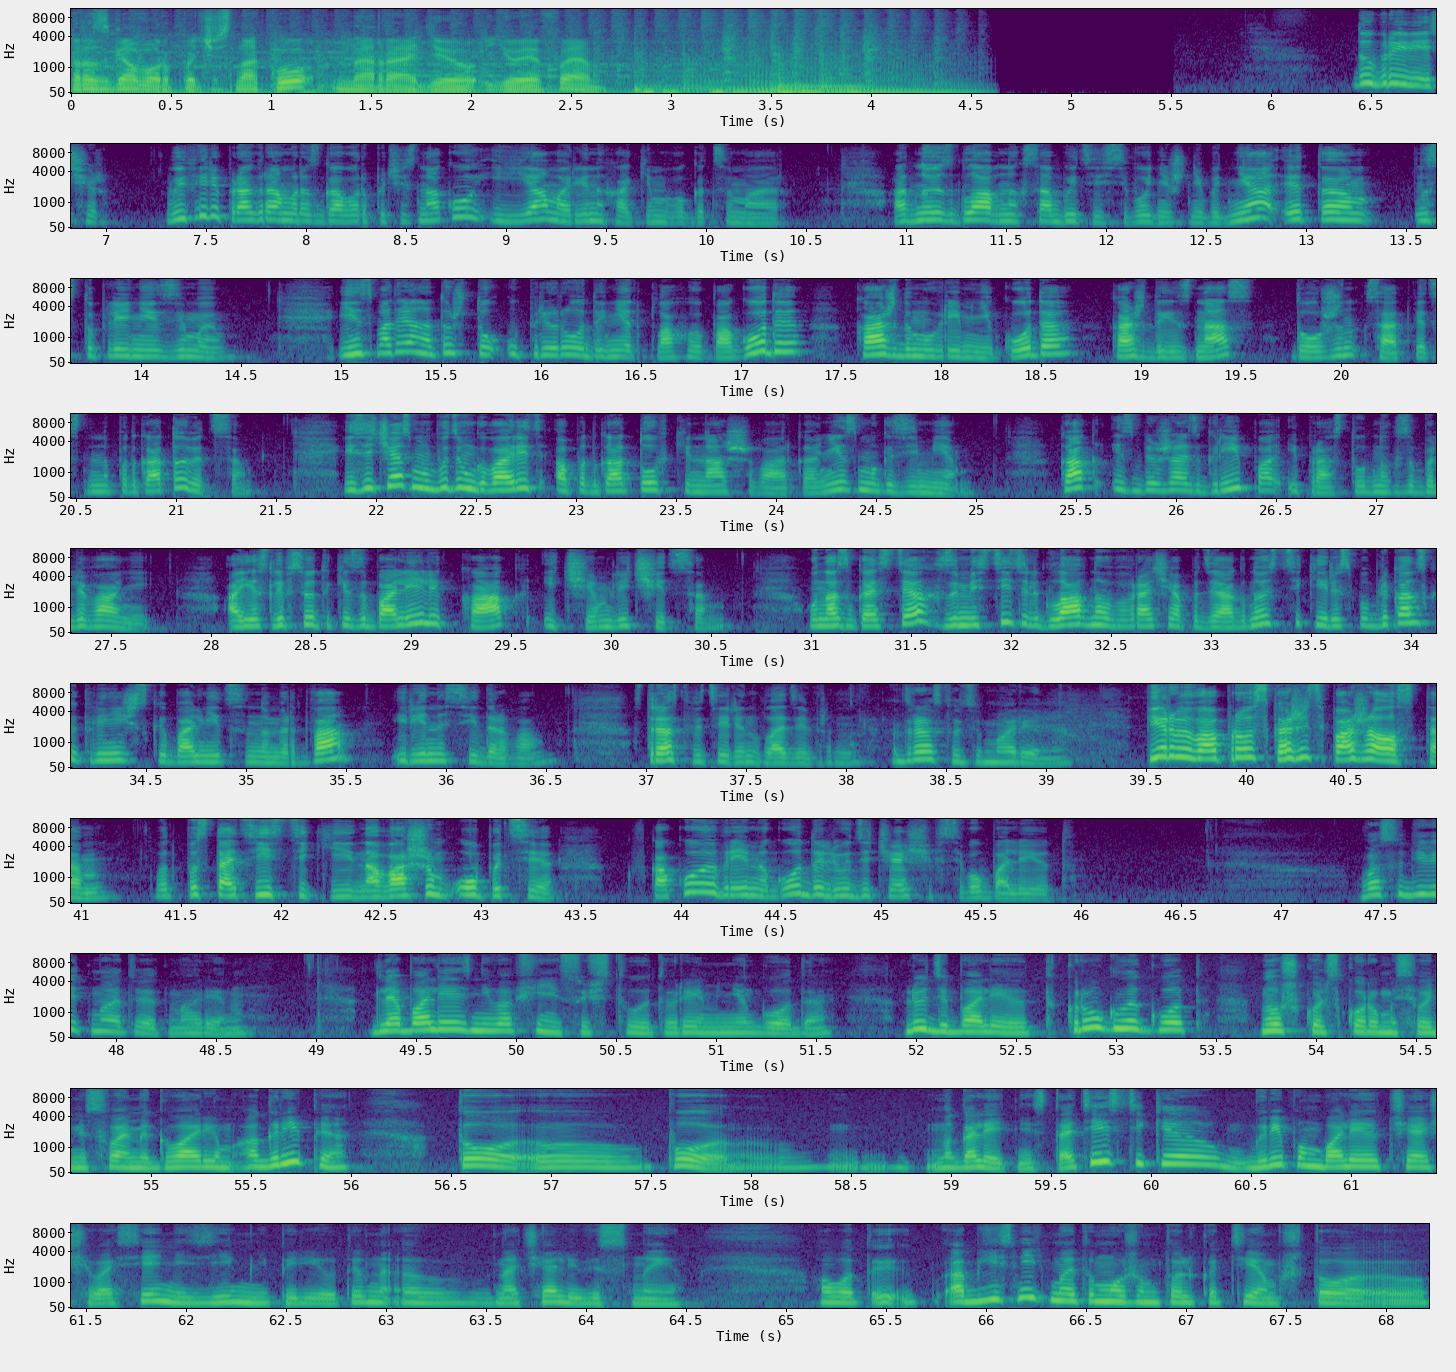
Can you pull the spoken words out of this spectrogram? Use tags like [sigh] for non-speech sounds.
Разговор по чесноку на радио ЮФМ. Добрый вечер. В эфире программа «Разговор по чесноку» и я, Марина Хакимова-Гацимайер. Одно из главных событий сегодняшнего дня – это наступление зимы. И несмотря на то, что у природы нет плохой погоды, каждому времени года каждый из нас должен, соответственно, подготовиться. И сейчас мы будем говорить о подготовке нашего организма к зиме. Как избежать гриппа и простудных заболеваний? А если все-таки заболели, как и чем лечиться? У нас в гостях заместитель главного врача по диагностике Республиканской клинической больницы номер 2 Ирина Сидорова. Здравствуйте, Ирина Владимировна. Здравствуйте, Марина. Первый вопрос. Скажите, пожалуйста, вот по статистике и на вашем опыте, в какое время года люди чаще всего болеют? Вас удивит мой ответ, Марин. Для болезни вообще не существует времени года. Люди болеют круглый год, но коль скоро мы сегодня с вами говорим о гриппе, то э, по многолетней статистике гриппом болеют чаще в осенний, зимний период и в, э, в начале весны. Вот. И объяснить мы это можем только тем, что э,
